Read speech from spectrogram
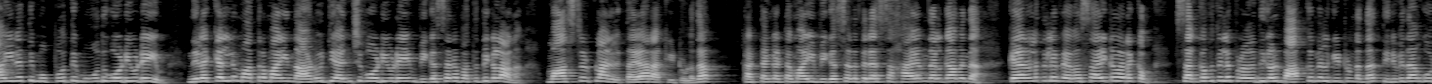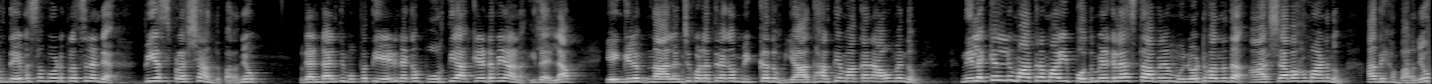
ആയിരത്തി മുപ്പത്തി മൂന്ന് കോടിയുടെയും നിലയ്ക്കലിന് മാത്രമായി നാനൂറ്റി അഞ്ച് കോടിയുടെയും വികസന പദ്ധതികളാണ് മാസ്റ്റർ പ്ലാനിൽ തയ്യാറാക്കിയിട്ടുള്ളത്. ഘട്ടം ഘട്ടമായി വികസനത്തിന് സഹായം നൽകാമെന്ന് കേരളത്തിലെ വ്യവസായികളടക്കം സംഗമത്തിലെ പ്രതിനിധികൾ വാക്ക് നൽകിയിട്ടുണ്ടെന്ന് Thiruvithamkoor Devaswom board president P S Prashanth പറഞ്ഞു. രണ്ടായിരത്തി മുപ്പത്തിയേഴിനകം പൂർത്തിയാക്കേണ്ടവയാണ് ഇതെല്ലാം. എങ്കിലും നാലഞ്ച് കൊല്ലത്തിനകം മിക്കതും യാഥാർത്ഥ്യമാക്കാനാവുമെന്നും നിലയ്ക്കലിനു മാത്രമായി പൊതുമേഖലാ സ്ഥാപനം മുന്നോട്ട് വന്നത് ആശാവഹമാണെന്നും അദ്ദേഹം പറഞ്ഞു.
